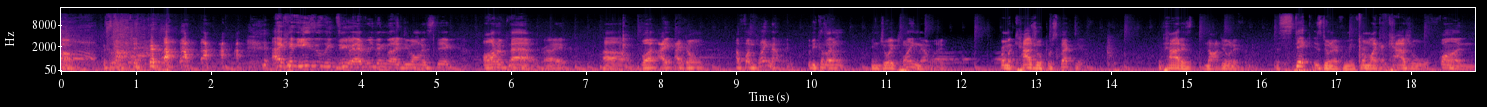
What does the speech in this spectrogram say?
Oh, it's not. I can easily do everything that I do on a stick on a pad, right? Uh, but I, I don't have fun playing that way because I don't enjoy playing that way. From a casual perspective, the pad is not doing it for me. The stick is doing it for me from like a casual, fun,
